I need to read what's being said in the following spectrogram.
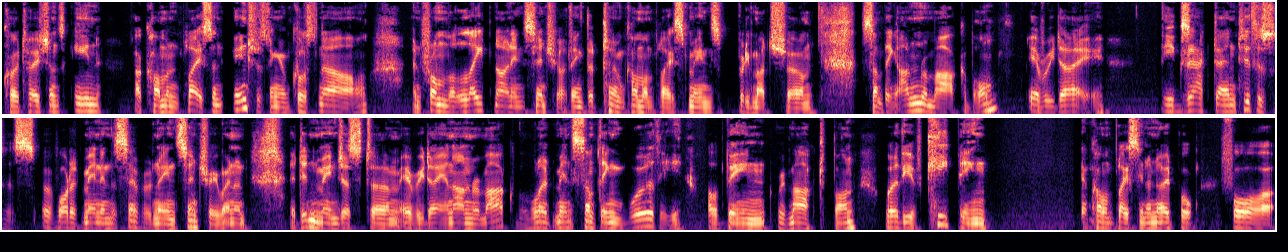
quotations in a commonplace. And interesting, of course, now, and from the late 19th century, I think the term commonplace means pretty much um, something unremarkable, everyday. The exact antithesis of what it meant in the 17th century, when it, it didn't mean just um, everyday and unremarkable, it meant something worthy of being remarked upon, worthy of keeping a commonplace in a notebook for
